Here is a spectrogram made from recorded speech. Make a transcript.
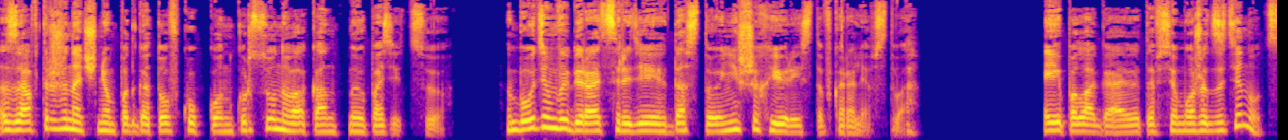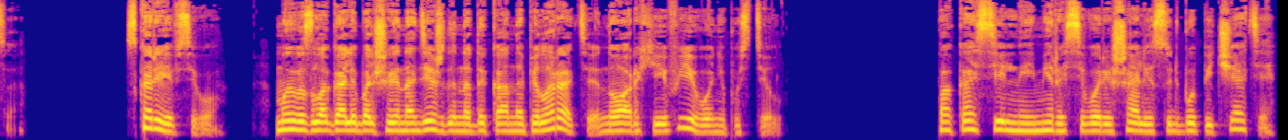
Завтра же начнем подготовку к конкурсу на вакантную позицию. Будем выбирать среди достойнейших юристов королевства. И, полагаю, это все может затянуться. Скорее всего. Мы возлагали большие надежды на декана Пилорати, но архив его не пустил. Пока сильные мира сего решали судьбу печати,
